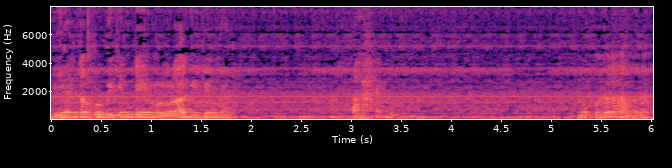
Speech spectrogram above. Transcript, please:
Iya ntar gue bikin tim lu lagi timnya. Ah. Nuklir apa dah?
